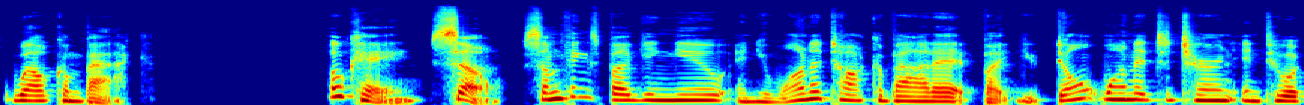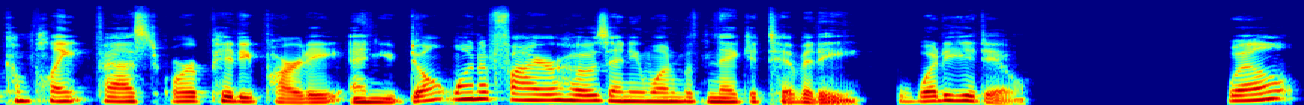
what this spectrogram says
Welcome back. Okay, so something's bugging you and you want to talk about it, but you don't want it to turn into a complaint fest or a pity party, and you don't want to fire hose anyone with negativity. What do you do? Well,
